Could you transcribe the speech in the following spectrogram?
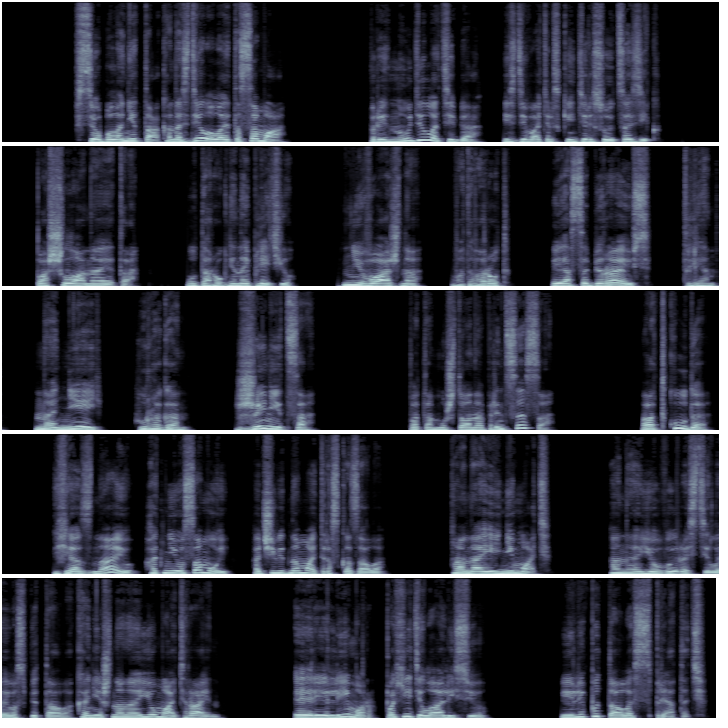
Все было не так, она сделала это сама. Принудила тебя? Издевательски интересуется Зик. Пошла на это. Удар огненной плетью. Неважно. Водоворот. Я собираюсь, тлен, на ней, ураган, жениться. Потому что она принцесса? Откуда? Я знаю, от нее самой. Очевидно, мать рассказала. Она ей не мать. Она ее вырастила и воспитала. Конечно, она ее мать, Райан. Эри Лимор похитила Алисию. Или пыталась спрятать.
